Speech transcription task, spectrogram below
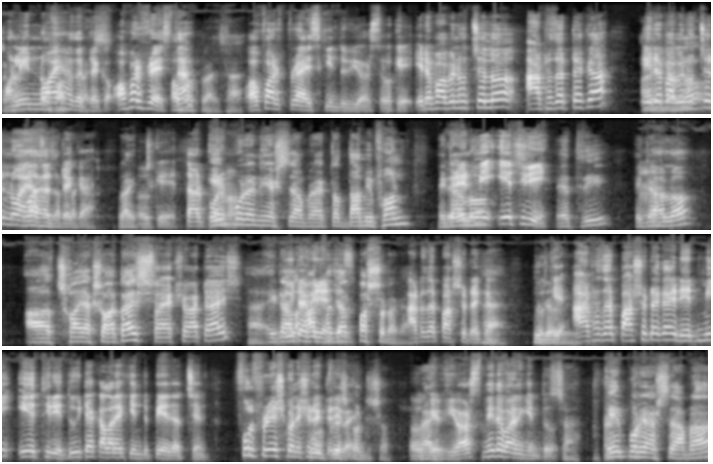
অনলি নয় হাজার টাকা। অফার প্রাইস না? অফার প্রাইস কিন্তু ভিউয়ার্স ওকে এটা পাবেন হচ্ছে হলো আট হাজার টাকা এটা পাবেন হচ্ছে নয় হাজার টাকা। রাইট ওকে তারপর এরপরে নিয়ে এসছে আমরা একটা দামি ফোন এটা হলো এ থ্রি এ থ্রি এটা হলো ছয় একশো আঠাশ। ছয় একশো আঠাশ হ্যাঁ এটা আট হাজার পাঁচশো টাকা। আট হাজার পাঁচশো টাকা। হ্যাঁ। ওকে 8500 টাকায় Redmi A3 দুইটা কালারে কিন্তু পেয়ে যাচ্ছেন। ফুল ফ্রেশ কন্ডিশন একটা ডিভাইস ওকে ভিউয়ার্স নিতে পারেন কিন্তু। এরপরে আসছে আমরা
